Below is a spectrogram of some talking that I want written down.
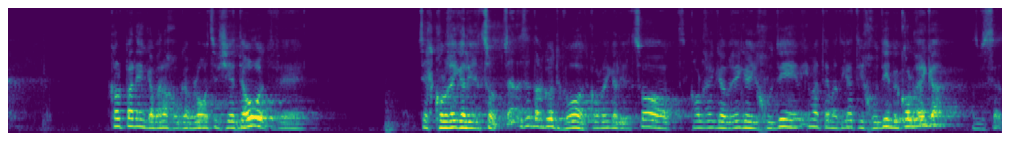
כל פנים, גם אנחנו גם לא רוצים שיהיה טעות, וצריך כל רגע לרצות. בסדר, זה דרגות גבוהות, כל רגע לרצות, כל רגע ורגע ייחודים. אם אתם מדרגת ייחודים בכל רגע, אז בסדר.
